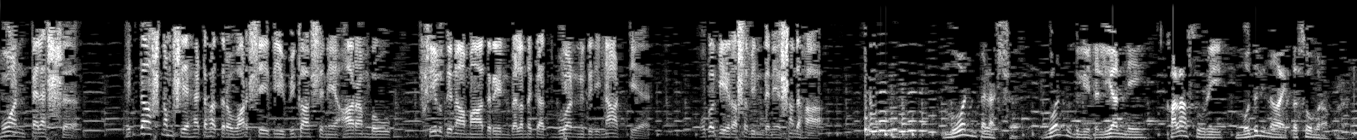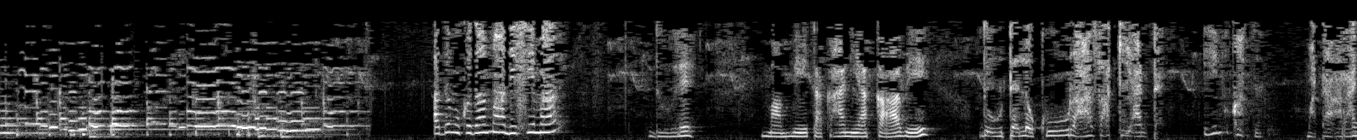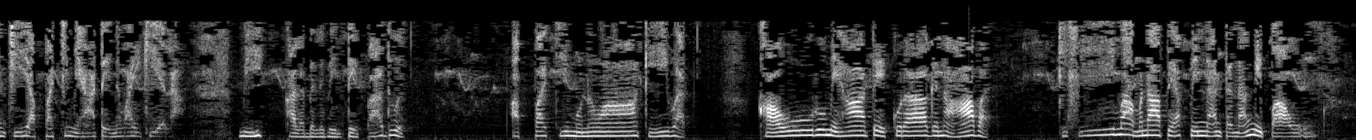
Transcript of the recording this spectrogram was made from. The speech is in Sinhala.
මුවන් පැලැස්ස 1964 වර්ෂයේදී විකාශනය ආරම්භ වූ සියලු දෙනා මාදරෙන් වැළඳගත් ගුවන් විදුලි නාට්‍ය ඔබගේ රසවින්දනය සඳහා. මුවන් පැලැස්ස ගුවන් විදුලියට ලියන්නේ කලාසූරි මුදලි නායක සෝමරත්න. අද මොකද අම්මා හදිසියෙම දුවේ මම මේ තකහනියක් ආවේ දූට ලොකු රහසක් කියන්න. ඒ මොකද්ද? මට ආරංචි අප්පච්චි මෙහාට එනවයි කියලා. මේ කලබල වෙන්න එපා දුව. අප්පච්චි මොනවා කීවත් කවුරු මෙහාට එක්කරාගෙන ආවත් කිසිම අමනාපයක් පෙන්වන්නට නම් එපා වුන්.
